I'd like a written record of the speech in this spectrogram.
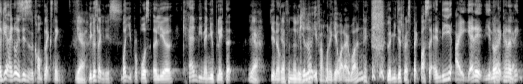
again, I know this is a complex thing. Yeah, Because, like, what you proposed earlier can be manipulated. Yeah. You know, Definitely. Killer, Yeah. if I want to get what I want, let me just respect Pastor Andy. I get it. You know Yeah, that kind of yeah. thing.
